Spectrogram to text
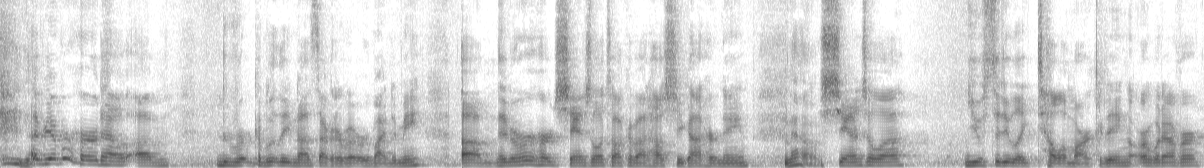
Have you ever heard how um, completely non sequitur, but it reminded me? Um, have you ever heard Shangela talk about how she got her name? no, Shangela used to do like telemarketing or whatever,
